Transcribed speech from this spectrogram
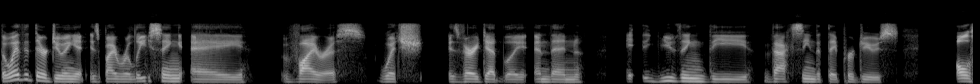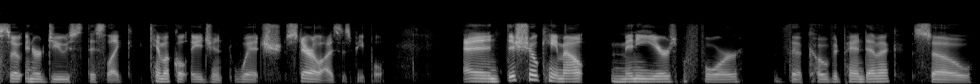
the way that they're doing it is by releasing a virus, which is very deadly, and then i- using the vaccine that they produce also introduce this like chemical agent which sterilizes people. And this show came out many years before the COVID pandemic, so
